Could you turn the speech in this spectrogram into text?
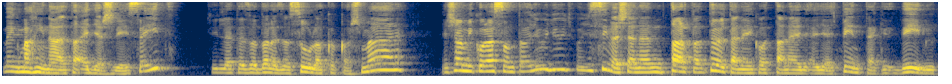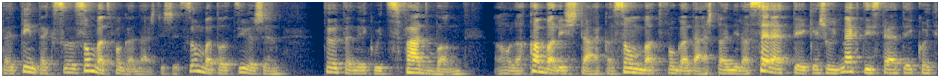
megmahinálta egyes részeit, lett ez a dal, ez a szólakakas már, és amikor azt mondta, hogy úgy, úgy, úgy szívesen tart, töltenék ottan egy, egy, egy péntek délut, egy péntek szombatfogadást, és egy szombatot szívesen töltenék úgy Szfádban, ahol a kabalisták a szombatfogadást annyira szerették, és úgy megtisztelték, hogy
